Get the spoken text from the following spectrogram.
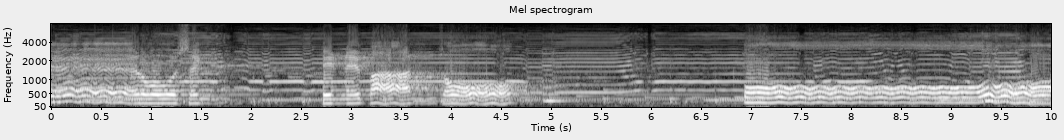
lero sing ini panto Oh, oh, oh,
